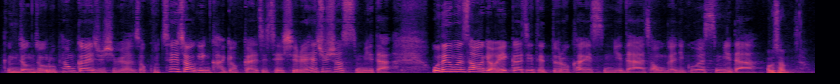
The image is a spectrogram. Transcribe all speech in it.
긍정적으로 평가해 주시면서 구체적인 가격까지 제시를 해 주셨습니다. 오늘 분석 여기까지 듣도록 하겠습니다. 정은관님 고맙습니다. 감사합니다.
